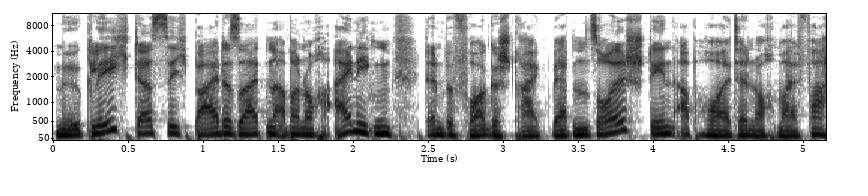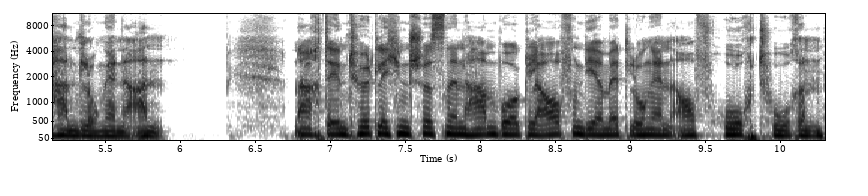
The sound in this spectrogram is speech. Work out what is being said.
Möglich, dass sich beide Seiten aber noch einigen, denn bevor gestreikt werden soll, stehen ab heute nochmal Verhandlungen an. Nach den tödlichen Schüssen in Hamburg laufen die Ermittlungen auf Hochtouren.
